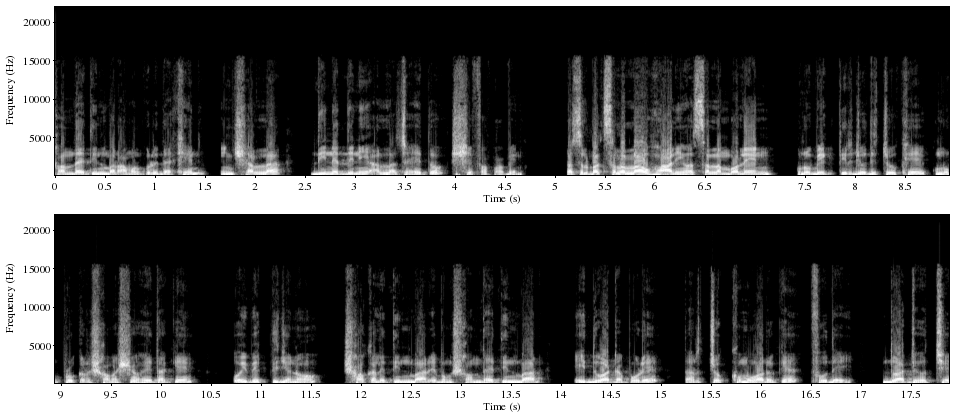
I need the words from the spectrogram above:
সন্ধ্যায় তিনবার আমল করে দেখেন। ইনশাল্লাহ দিনের দিনই আল্লাহ চাহে তো শেফা পাবেন। রাসুলবাক সাল্লাহ আলী আসাল্লাম বলেন, কোনো ব্যক্তির যদি চোখে কোনো প্রকার সমস্যা হয়ে থাকে, ওই ব্যক্তি যেন সকালে তিনবার এবং সন্ধ্যায় তিনবার এই দোয়াটা পড়ে তার চক্ষু মুবারকে ফু দেয়। দোয়াটি হচ্ছে,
